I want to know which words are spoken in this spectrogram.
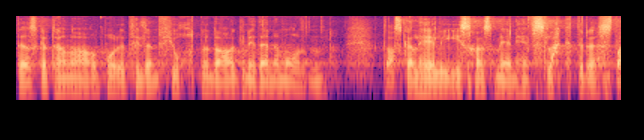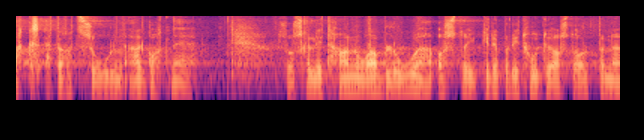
Dere skal ta vare på det til den 14. dagen i denne måneden. Da skal hele Israels menighet slakte det straks etter at solen er gått ned. Så skal de ta noe av blodet og stryke det på de to dørstolpene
